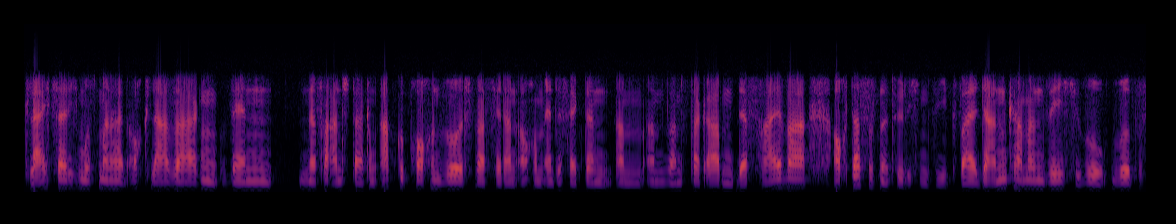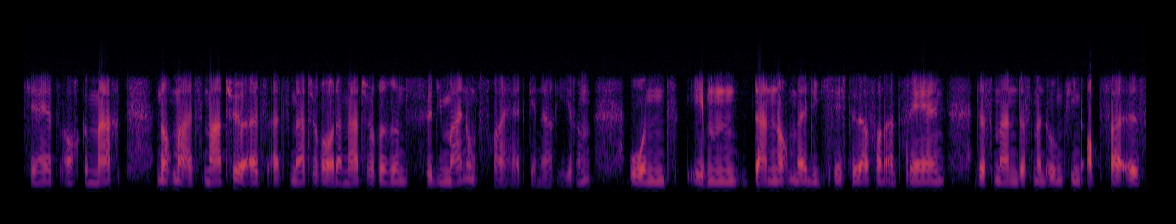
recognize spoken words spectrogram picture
gleichzeitig muss man halt auch klar sagen, wenn eine Veranstaltung abgebrochen wird, was ja dann auch im Endeffekt dann am, am Samstagabend der Fall war. Auch das ist natürlich ein Sieg, weil dann kann man sich, so wird es ja jetzt auch gemacht, nochmal als Märtyrer, als, als Märtyrer oder Märtyrerin für die Meinungsfreiheit generieren und eben dann nochmal die Geschichte davon erzählen, dass man, dass man irgendwie ein Opfer ist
